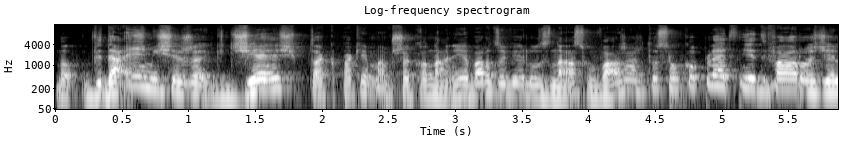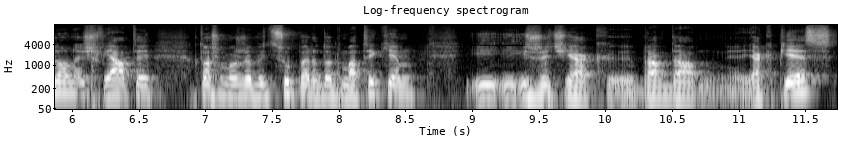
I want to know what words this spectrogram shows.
No, wydaje mi się, że gdzieś, tak, takie mam przekonanie, bardzo wielu z nas uważa, że to są kompletnie dwa rozdzielone światy. Ktoś może być super dogmatykiem i, i, i żyć jak, prawda, jak pies,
